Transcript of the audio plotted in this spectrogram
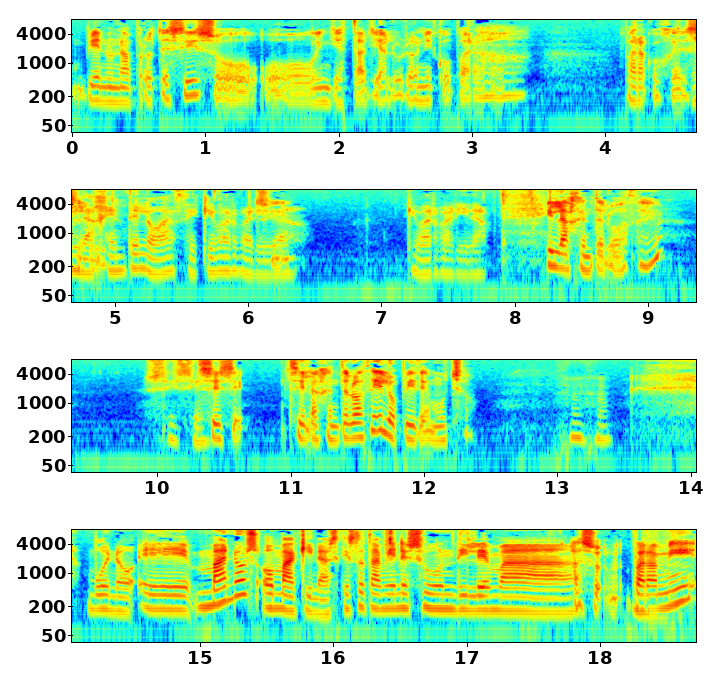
bien una prótesis o, o inyectar hialurónico para, para coger ese Y la gente lo hace, qué barbaridad. Qué barbaridad. Y la gente lo hace, ¿eh? Sí, sí. Sí, sí. Sí, la gente lo hace y lo pide mucho. Bueno, eh, ¿manos o máquinas? Que esto también es un dilema. Aso- Para mí,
